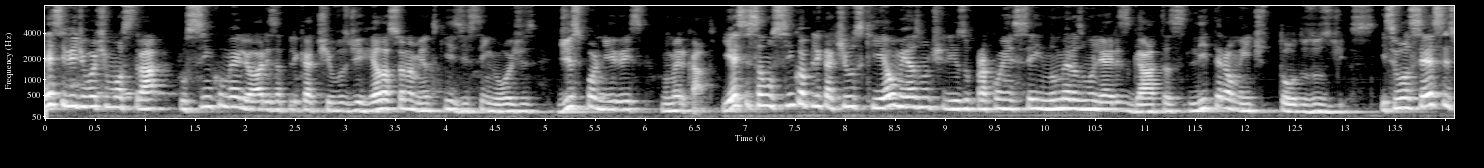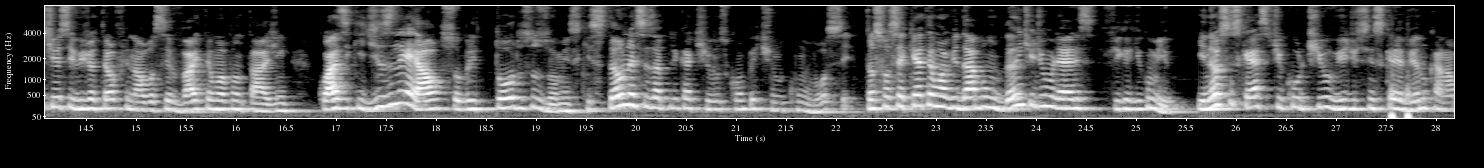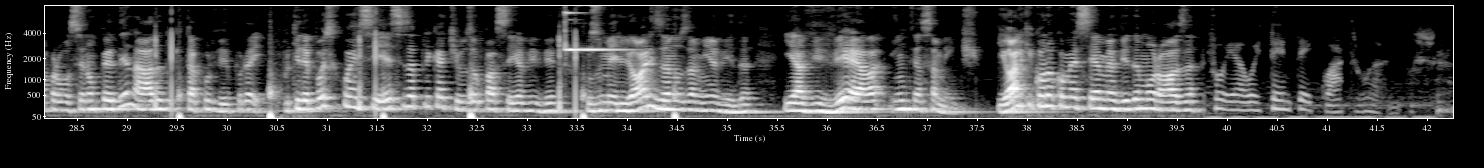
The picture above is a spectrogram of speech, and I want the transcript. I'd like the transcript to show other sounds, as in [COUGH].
Nesse vídeo eu vou te mostrar os 5 melhores aplicativos de relacionamento que existem hoje disponíveis no mercado. E esses são os 5 aplicativos que eu mesmo utilizo para conhecer inúmeras mulheres gatas literalmente todos os dias. E se você assistir esse vídeo até o final, você vai ter uma vantagem quase que desleal sobre todos os homens que estão nesses aplicativos competindo com você. Então, se você quer ter uma vida abundante de mulheres, fica aqui comigo. E não se esquece de curtir o vídeo e se inscrever no canal para você não perder nada do que está por vir por aí. Porque depois que conheci esses aplicativos, eu passei a viver os melhores anos da minha vida e a viver ela intensamente. E olha que quando eu comecei a minha vida amorosa, foi há 84 anos.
